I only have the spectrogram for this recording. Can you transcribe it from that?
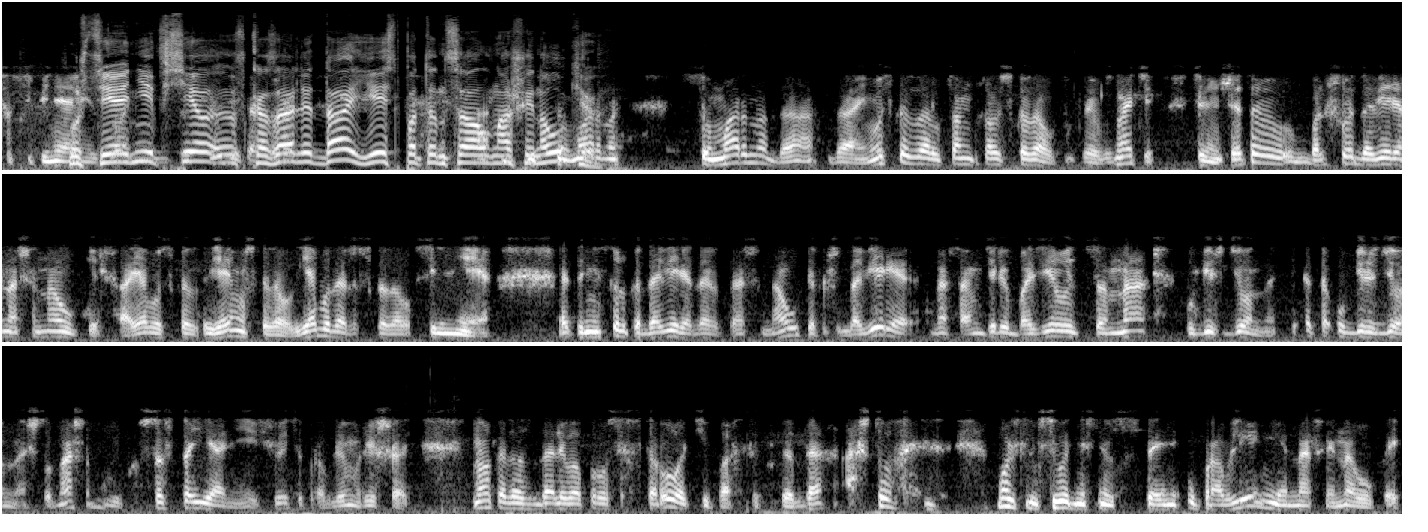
со степенями. Слушайте, они все сказали, да, есть потенциал нашей науки. Суммарно, Суммарно, да, да. Ему сказал, Александр Михайлович сказал, вы знаете, Сергеевич, это большое доверие нашей науке. А я, бы, я ему сказал, я бы даже сказал сильнее. Это не столько доверие даже нашей науке, потому что доверие на самом деле базируется на убежденности. Это убежденность, что наша наука в состоянии еще эти проблемы решать. Но когда задали вопрос второго типа, да, а что, может ли в сегодняшнем состоянии управления нашей наукой,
